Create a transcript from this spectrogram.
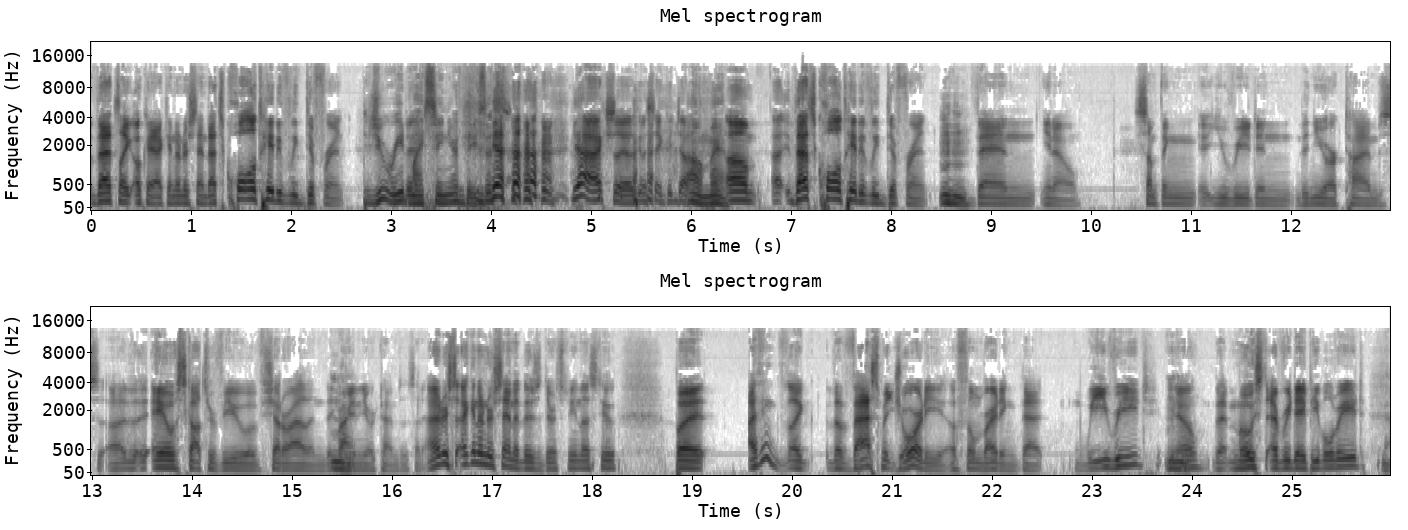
that's like okay, I can understand. That's qualitatively different. Did you read The- my senior thesis? yeah, actually, I was gonna say good job. Oh, man. um, uh, that's qualitatively different Mhm. than you know something you read in the New York Times, uh, the A.O. Scott's review of Shutter Island that you Right. read in the New York Times on Sunday. I, understand, I can understand that there's a difference between those two, but I think like the vast majority of film writing that we read, you Mhm. know, that most everyday people read, No.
